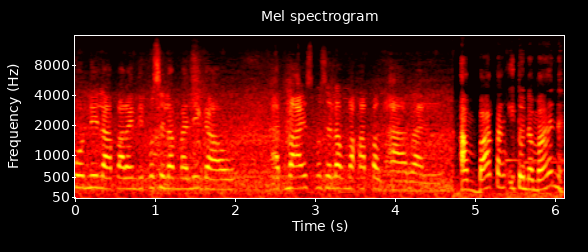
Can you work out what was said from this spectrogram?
po nila para hindi po sila maligaw at maayos po silang makapag-aral. Ang batang ito naman,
